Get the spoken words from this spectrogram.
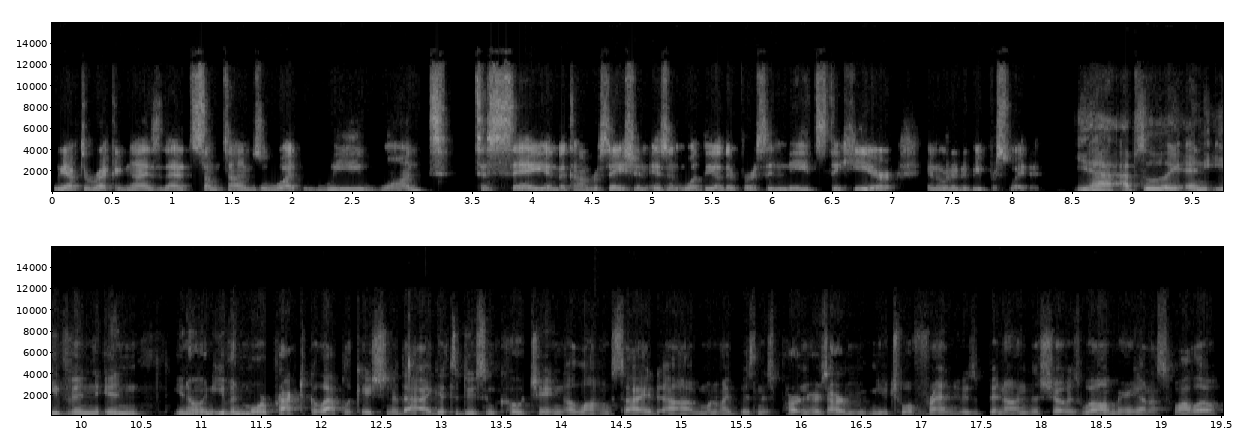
we have to recognize that sometimes what we want to say in the conversation isn't what the other person needs to hear in order to be persuaded. Yeah, absolutely. And even in you know, an even more practical application of that, I get to do some coaching alongside um, one of my business partners, our mutual friend who's been on the show as well, Mariana Swallow.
